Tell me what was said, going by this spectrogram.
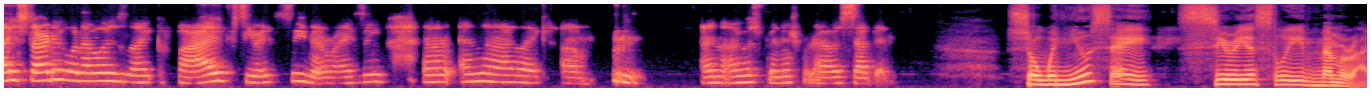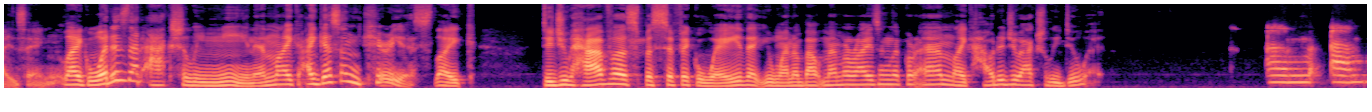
I started when I was like five, seriously memorizing, and and then I like um, and I was finished when I was seven. So when you say seriously memorizing, like what does that actually mean? And like I guess I'm curious, like did you have a specific way that you went about memorizing the Quran? Like how did you actually do it? Um um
